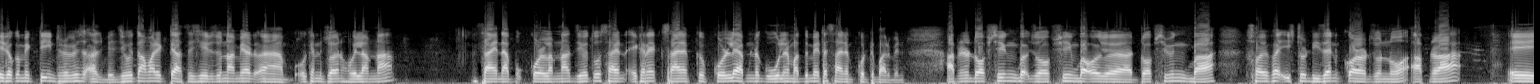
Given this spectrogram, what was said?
এরকম একটি ইন্টারফেস আসবে। যেহেতু আমার একটি আছে, সেই জন্য আমি আর ওখানে জয়েন হইলাম না। সাইন আপ করলাম না। যেহেতু সাইন এখানে সাইন আপ করলে আপনারা গুগলের মাধ্যমে এটা সাইন আপ করতে পারবেন। আপনারা ড্রপশিপিং বা ড্রপশিপিং বা ড্রপশিপিং বা শপিফাই স্টোর ডিজাইন করার জন্য আপনারা এই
